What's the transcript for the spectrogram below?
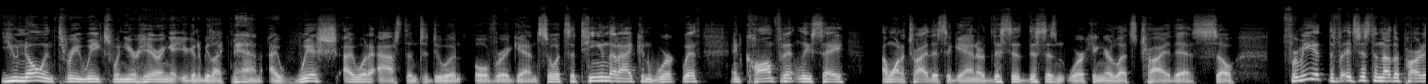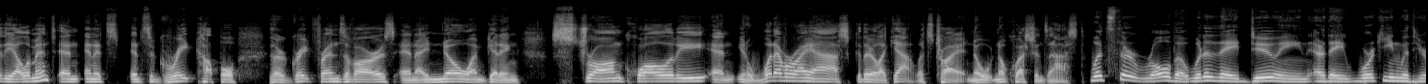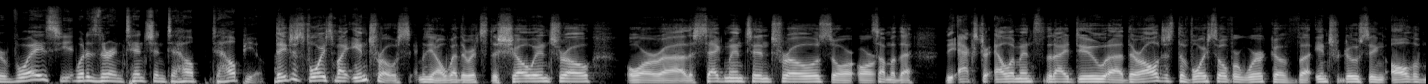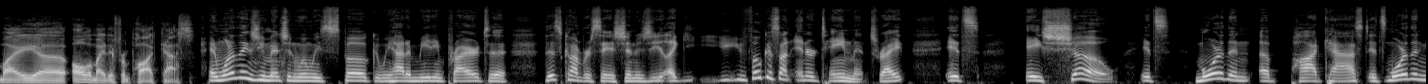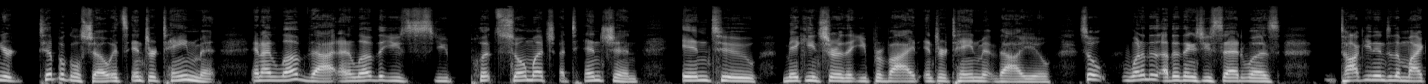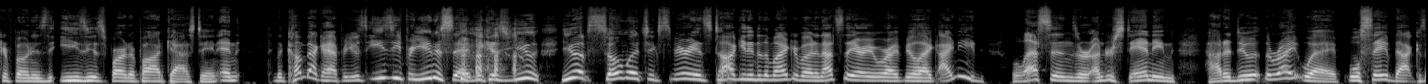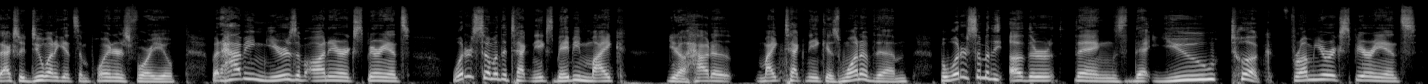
you know in three weeks when you're hearing it you're going to be like man i wish i would have asked them to do it over again. So it's a team that i can work with and confidently say i want to try this again or this is this isn't working or let's try this. So for me, it, it's just another part of the element, and and it's it's a great couple. They're great friends of ours, and I know I'm getting strong quality. And you know, whatever I ask, they're like, "Yeah, let's try it." No, no questions asked. What's their role though? What are they doing? Are they working with your voice? What is their intention to help to help you? They just voice my intros. You know, whether it's the show intro or uh, the segment intros or or some of the the extra elements that I do. Uh, they're all just the voiceover work of uh, introducing all of my uh, all of my different podcasts. And one of the things you mentioned when we spoke and we had a meeting prior to this conversation is you like you, you focus on entertainment, right? It's a show. It's more than a podcast. It's more than your typical show. It's entertainment, and I love that. I love that you you put so much attention into making sure that you provide entertainment value. So, one of the other things you said was talking into the microphone is the easiest part of podcasting. And the comeback I have for you is easy for you to say because you you have so much experience talking into the microphone and that's the area where I feel like I need lessons or understanding how to do it the right way. We'll save that cuz I actually do want to get some pointers for you. But having years of on-air experience, what are some of the techniques maybe Mike, you know, how to mic technique is one of them. But what are some of the other things that you took from your experience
